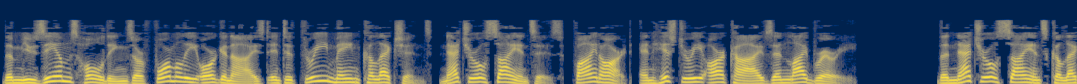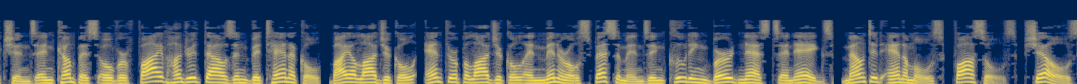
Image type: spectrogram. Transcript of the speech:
The museum's holdings are formally organized into three main collections, natural sciences, fine art, and history archives and library. The natural science collections encompass over 500,000 botanical, biological, anthropological and mineral specimens including bird nests and eggs, mounted animals, fossils, shells,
